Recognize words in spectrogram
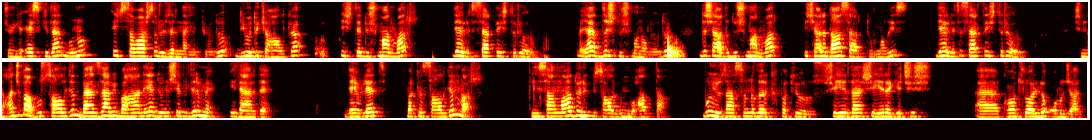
Çünkü eskiden bunu iç savaşlar üzerinden yapıyordu. Diyordu ki halka işte düşman var, devleti sertleştiriyorum. Veya dış düşman oluyordu. Dışarıda düşman var, içeride daha sert durmalıyız. Devleti sertleştiriyorum. Şimdi acaba bu salgın benzer bir bahaneye dönüşebilir mi ileride? Devlet, bakın salgın var. İnsanlığa dönük bir salgın bu hatta. Bu yüzden sınırları kapatıyoruz. Şehirden şehire geçiş e, kontrollü olacak.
